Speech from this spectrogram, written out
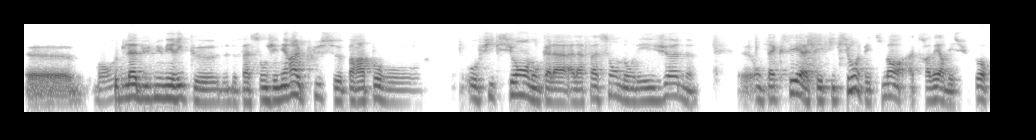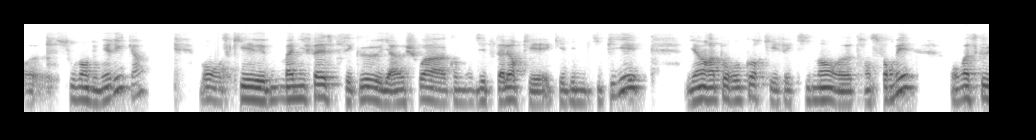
bon, au-delà du numérique de, de, façon générale, plus par rapport au aux fictions, donc à la, façon dont les jeunes euh, ont accès à ces fictions, effectivement, à travers des supports euh, souvent numériques. Hein. Bon, ce qui est manifeste, c'est qu'il y a un choix, comme on disait tout à l'heure, qui est, qui est, démultiplié. Il y a un rapport au corps qui est effectivement euh, transformé. Bon, moi, ce que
